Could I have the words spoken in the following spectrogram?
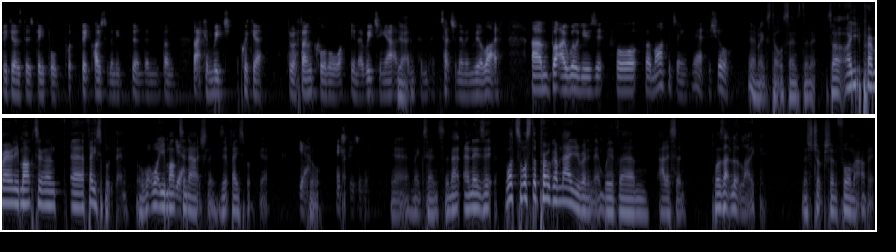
because there's people put, a bit closer to me than, than, than that can reach quicker through a phone call or you know reaching out and, Yeah. and, and touching them in real life. Um, but I will use it for for marketing. Yeah, for sure. Yeah, it makes total sense, doesn't it? So, are you primarily marketing on uh, Facebook then, or what, what are you marketing now? Actually, is it Facebook? Yeah. Yeah, Cool. exclusively. Yeah, makes sense. And that and is it what's what's the program now you're running then with um Alison? What does that look like? The structure and format of it.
